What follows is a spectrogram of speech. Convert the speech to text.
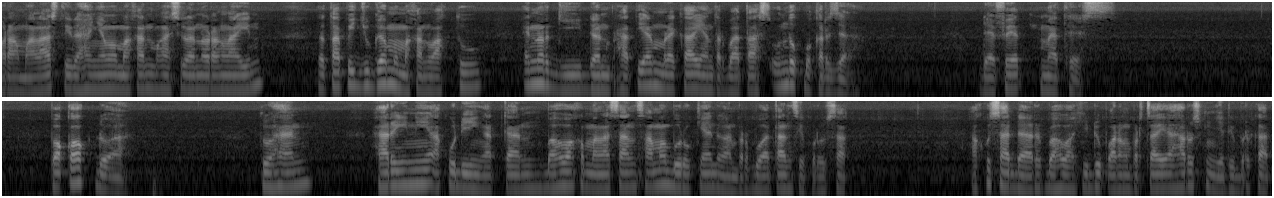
Orang malas tidak hanya memakan penghasilan orang lain, tetapi juga memakan waktu, energi, dan perhatian mereka yang terbatas untuk bekerja. David Mathis Pokok doa Tuhan, hari ini aku diingatkan bahwa kemalasan sama buruknya dengan perbuatan si perusak. Aku sadar bahwa hidup orang percaya harus menjadi berkat.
